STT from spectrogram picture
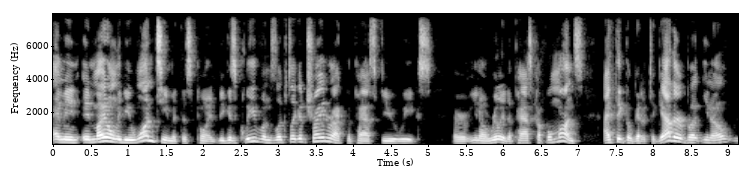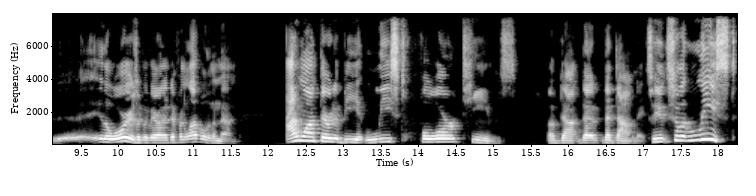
I mean, it might only be one team at this point because Cleveland's looked like a train wreck the past few weeks or you know, really the past couple months. I think they'll get it together, but you know, the Warriors look like they're on a different level than them. I want there to be at least four teams of do- that that dominate. So you, so at least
